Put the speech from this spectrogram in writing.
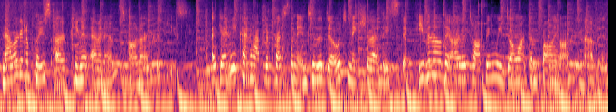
Now we're going to place our peanut M&Ms on our cookies. Again, you kind of have to press them into the dough to make sure that they stick. Even though they are the topping, we don't want them falling off in the oven.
